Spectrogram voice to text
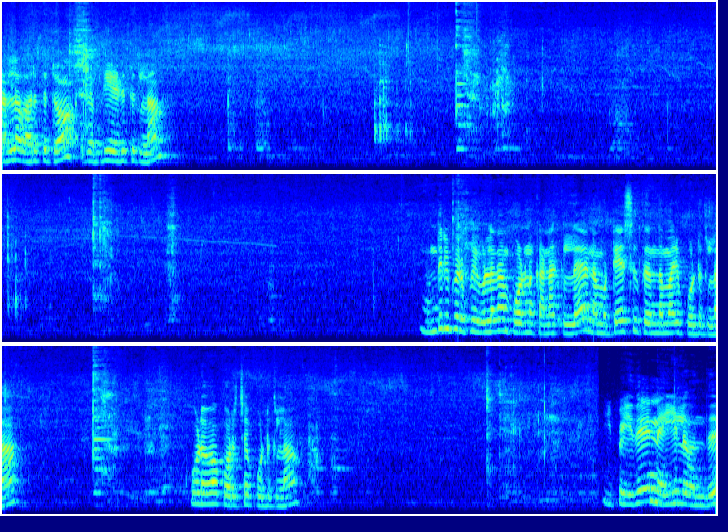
நல்லா வறுத்துட்டோம். இதை அப்படியே எடுத்துக்கலாம். முந்திரி பருப்பு இவ்வளோ தான் போடணும் கணக்கில். நம்ம டேஸ்ட்டுக்கு தகுந்த மாதிரி போட்டுக்கலாம். கூடவா குறைச்சா போட்டுக்கலாம். இப்போ இதே நெய்யில் வந்து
